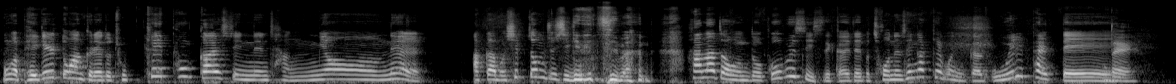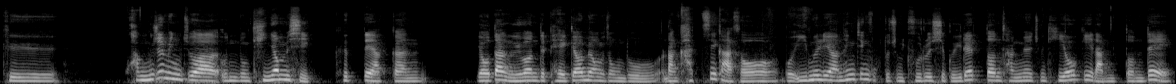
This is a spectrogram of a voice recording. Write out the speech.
뭔가 100일 동안 그래도 좋게 평가할 수 있는 장면을 아까 뭐 10점 주시긴 했지만 하나 정도 꼽을 수 있을까요? 이제 뭐 저는 생각해 보니까 5.18때 네. 그 광주민주화 운동 기념식 그때 약간 여당 의원들 100여 명 정도랑 같이 가서 뭐 위한 행진곡도 좀 부르시고 이랬던 장면이 좀 기억이 남던데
